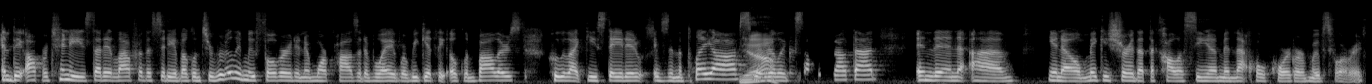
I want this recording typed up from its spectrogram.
and the opportunities that it allowed for the city of Oakland to really move forward in a more positive way, where we get the Oakland Ballers, who, like you stated, is in the playoffs. Yeah. We're really excited about that. And then, um, you know, making sure that the Coliseum and that whole corridor moves forward.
